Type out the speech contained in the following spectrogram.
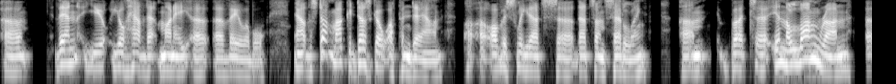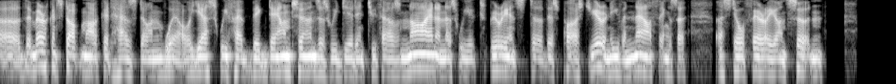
Um, then you, will have that money uh, available. Now, the stock market does go up and down. Uh, uh obviously, that's uh, that's unsettling. Um, but uh, in the long run, uh, the American stock market has done well. Yes, we've had big downturns as we did in 2009 and as we experienced this past year, and even now things are, are still fairly uncertain.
